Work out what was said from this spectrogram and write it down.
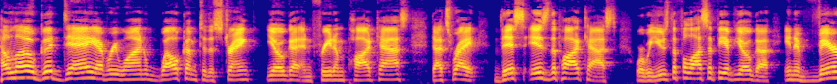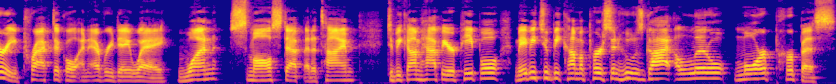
Hello, good day, everyone. Welcome to the Strength, Yoga, and Freedom podcast. That's right. This is the podcast where we use the philosophy of yoga in a very practical and everyday way, one small step at a time to become happier people, maybe to become a person who's got a little more purpose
